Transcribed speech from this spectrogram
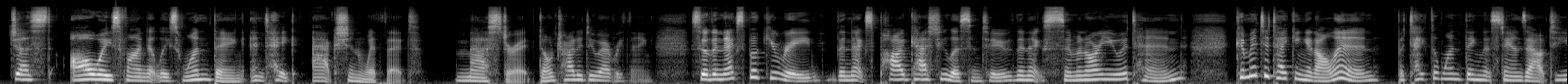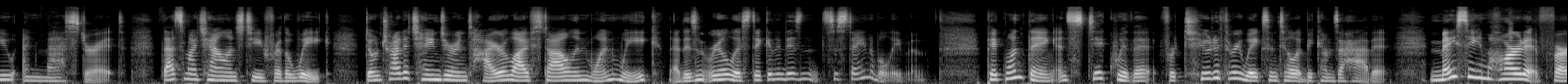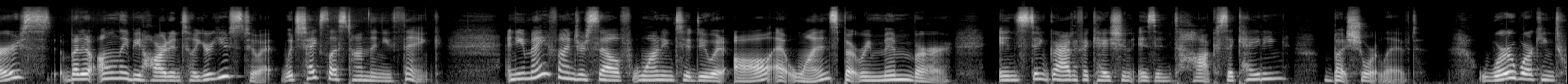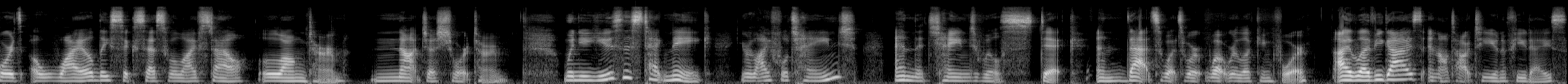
Just always find at least one thing and take action with it master it. Don't try to do everything. So, the next book you read, the next podcast you listen to, the next seminar you attend, commit to taking it all in but take the one thing that stands out to you and master it. That's my challenge to you for the week. Don't try to change your entire lifestyle in one week. That isn't realistic and it isn't sustainable, even. Pick one thing and stick with it for two to three weeks until it becomes a habit. It may seem hard at first, but it'll only be hard until you're used to it, which takes less time than you think. And you may find yourself wanting to do it all at once, but remember, Instant gratification is intoxicating but short lived. We're working towards a wildly successful lifestyle long term, not just short term. When you use this technique, your life will change and the change will stick. And that's what's what we're looking for. I love you guys, and I'll talk to you in a few days.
